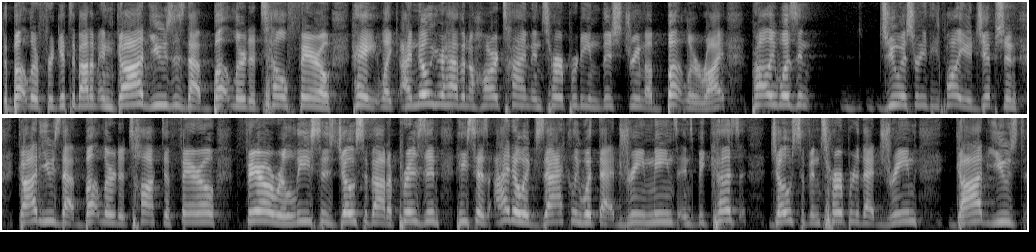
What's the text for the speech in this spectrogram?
The butler forgets about him. And God uses that butler to tell Pharaoh, hey, like, I know you're having a hard time interpreting this dream. A butler, right? Probably wasn't Jewish or anything, he's probably Egyptian. God used that butler to talk to Pharaoh. Pharaoh releases Joseph out of prison. He says, I know exactly what that dream means. And because Joseph interpreted that dream, God used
